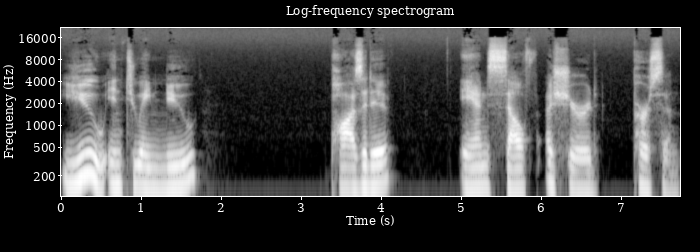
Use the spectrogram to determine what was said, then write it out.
you into a new, positive, and self assured person.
